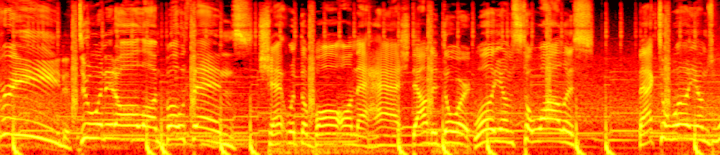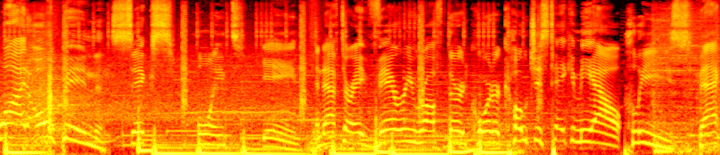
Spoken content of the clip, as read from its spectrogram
Reid. Doing it all on both ends. Chet with the ball on the hash. Down to Dort. Williams to Wallace. Back to Williams. Wide open. Six point game. And after a very rough third quarter, coach is taking me out. Please, back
